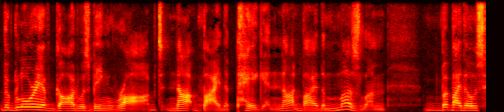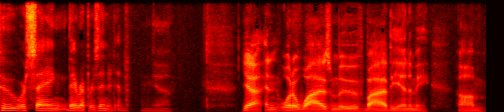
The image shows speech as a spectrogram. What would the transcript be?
the glory of God was being robbed not by the pagan, not by the Muslim but by those who were saying they represented him. Yeah. Yeah, and what a wise move by the enemy. Um,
